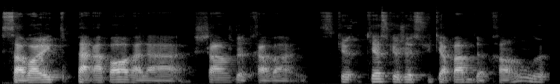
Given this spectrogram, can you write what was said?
ça va être par rapport à la charge de travail. Qu'est-ce que je suis capable de prendre?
